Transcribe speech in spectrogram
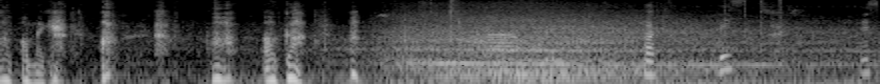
oh, oh my god. Oh, oh, oh god. Uh, this, this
